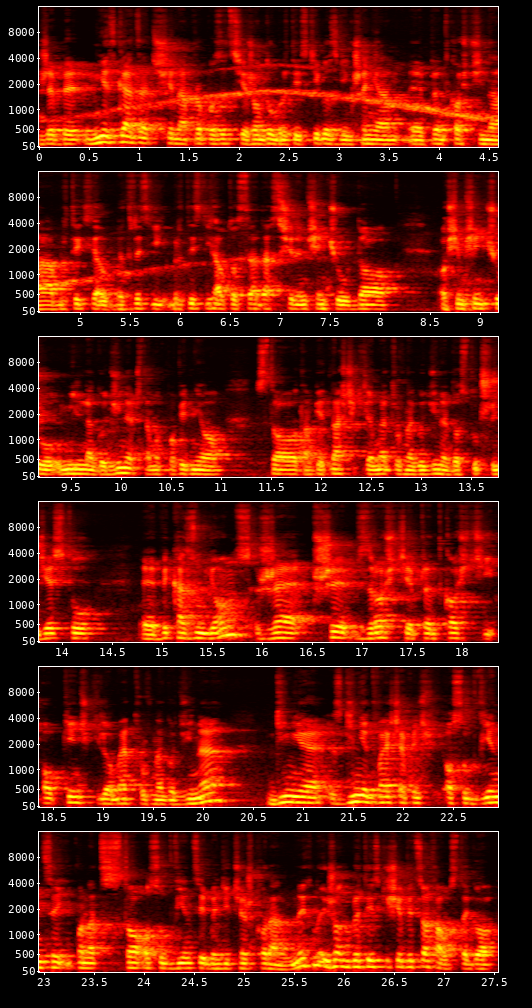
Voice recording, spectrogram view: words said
żeby nie zgadzać się na propozycję rządu brytyjskiego zwiększenia e, prędkości na brytyjskich, brytyjskich, brytyjskich autostradach z 70 do 80 mil na godzinę, czy tam odpowiednio 115 km na godzinę do 130, e, wykazując, że przy wzroście prędkości o 5 km na godzinę ginie, zginie 25 osób więcej i ponad 100 osób więcej będzie ciężko rannych. No i rząd brytyjski się wycofał z tego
